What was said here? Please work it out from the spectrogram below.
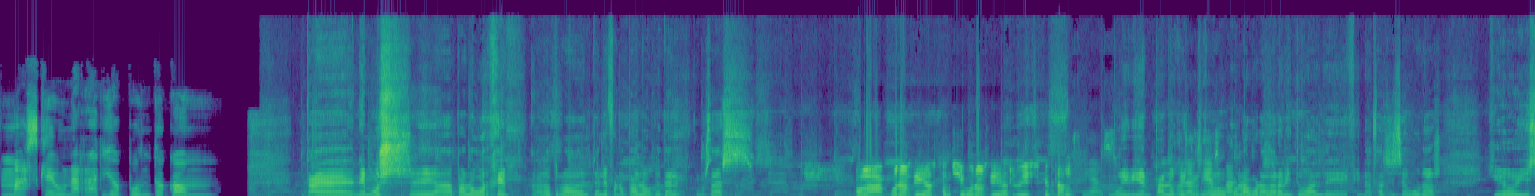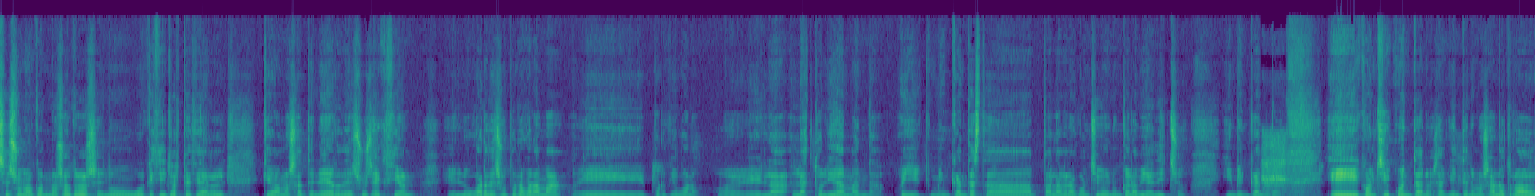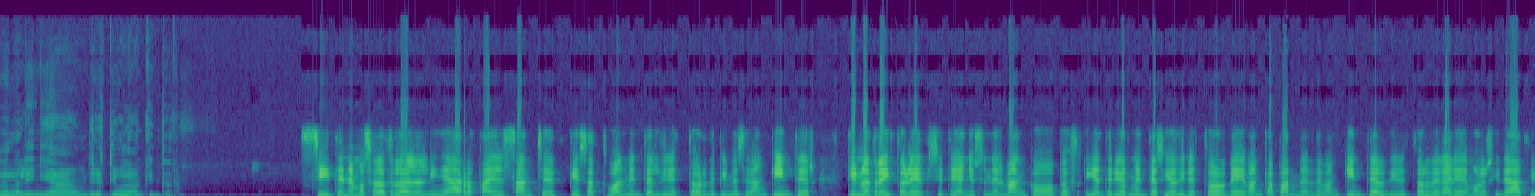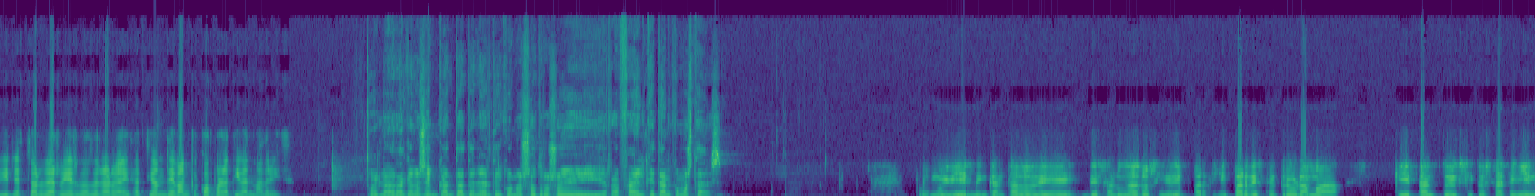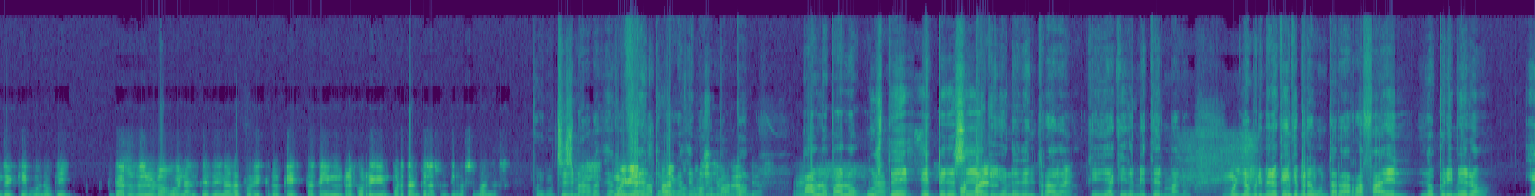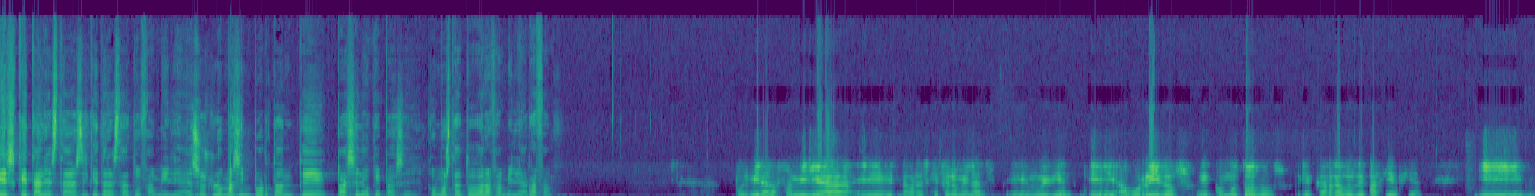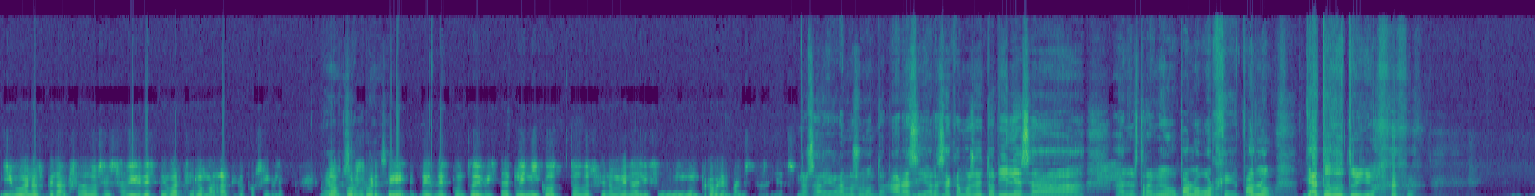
Más. Tenemos eh, a Pablo Gorge al otro lado del teléfono. Pablo, ¿qué tal? ¿Cómo estás? Hola, buenos días, Conchi, buenos días, Luis, ¿qué tal? Muy bien, Pablo, que es nuestro colaborador habitual de Finanzas y Seguros, que hoy se suma con nosotros en un huequecito especial que vamos a tener de su sección en lugar de su programa, eh, porque, bueno, eh, la, actualidad manda. Oye, me encanta esta palabra, Conchi, porque nunca la había dicho y me encanta. Eh, Conchi, cuéntanos, ¿a quién tenemos al otro lado de la línea? Un directivo de Bankinter. Sí, tenemos al otro lado de la línea a Rafael Sánchez, que es actualmente el director de Pymes de Bankinter. Tiene una trayectoria de 17 años en el banco pues, y anteriormente ha sido director de Banca Partner de Bankinter, director del área de morosidad y director de riesgos de la organización de Banca Corporativa en Madrid. Pues la verdad que nos encanta tenerte con nosotros hoy. Rafael, ¿qué tal? ¿Cómo estás? Pues muy bien, encantado de, de saludaros y de participar de este programa que tanto éxito está teniendo y que bueno que daros la enhorabuena antes de nada porque creo que está teniendo un recorrido importante las últimas semanas. Pues muchísimas gracias, Muy Rafael, bien, te lo pues agradecemos un montón. ¿eh? Pablo, Pablo, usted espérese a que yo le dé entrada, que ya quiere meter mano. lo primero que hay que preguntar a Rafael, lo primero es qué tal estás y qué tal está tu familia. Eso es lo más importante, pase lo que pase. ¿Cómo está toda la familia, Rafa? Pues mira, la familia, eh, la verdad es que fenomenal, eh, muy bien, aburridos como todos, cargados de paciencia y, bueno, esperanzados en salir de este bache lo más rápido posible. Pero por suerte, desde el punto de vista clínico, todo es fenomenal y sin ningún problema en estos días. Nos alegramos un montón. Ahora sí, ahora sacamos de Toriles a, a nuestro amigo Pablo Gorge. Pablo, ya todo tuyo.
